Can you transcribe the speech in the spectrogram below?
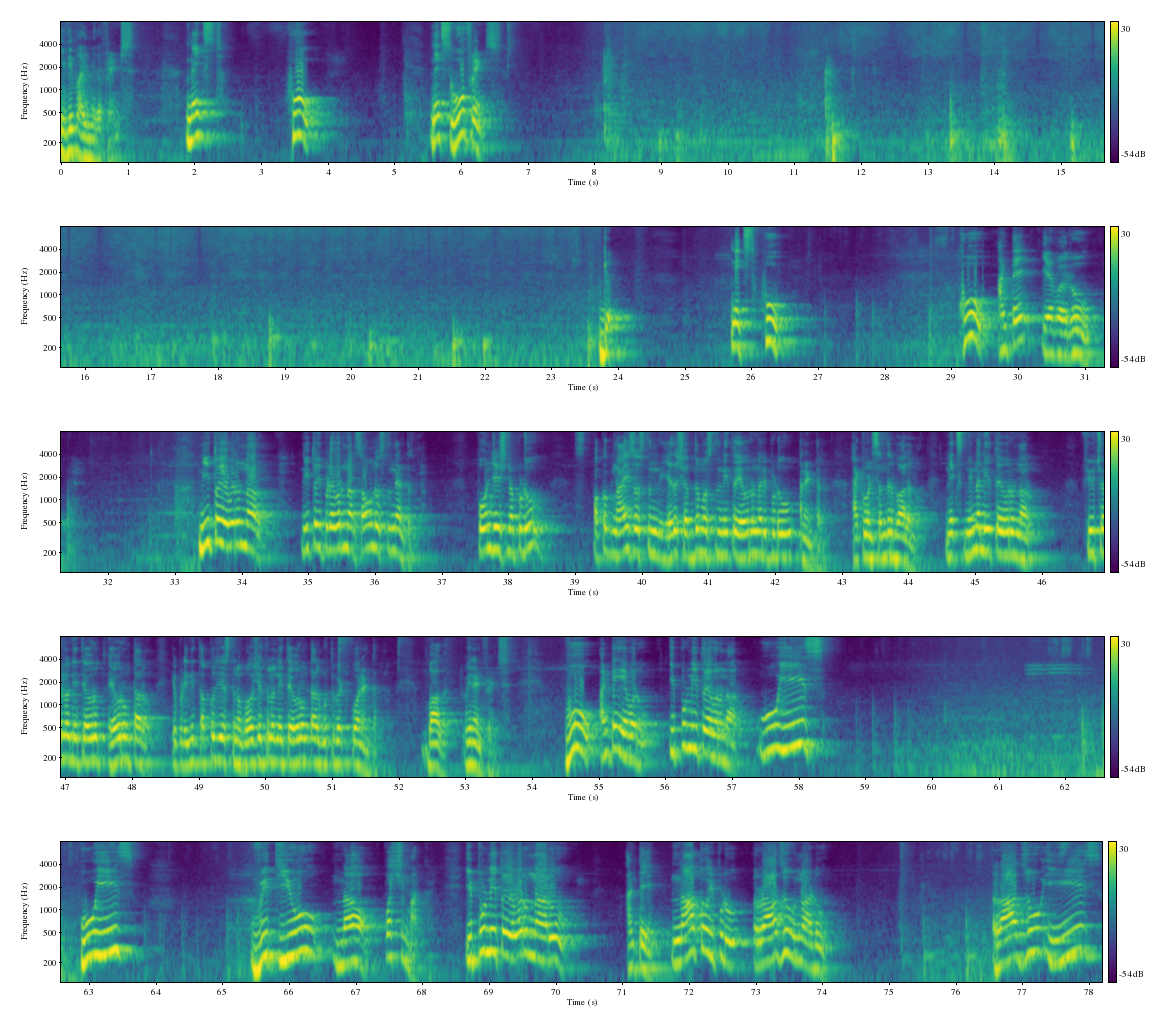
ఇది why మీద friends next who next who friends good next who who అంటే ఎవరు? నీతో ఎవరున్నారు? నీతో ఇప్పుడు ఎవరున్నారు? సౌండ్ వస్తుంది అంటారు. ఫోన్ చేసినప్పుడు పక్కకు నాయిస్ వస్తుంది ఏదో శబ్దం వస్తుంది నీతో ఎవరున్నారు ఇప్పుడు అని అంటారు. అటువంటి సందర్భాలలో. నెక్స్ట్ నిన్న నీతో ఎవరున్నారు? ఫ్యూచర్లో నీతో ఎవరు ఎవరుంటారు? ఇప్పుడు ఎన్ని తప్పులు చేస్తున్నావు భవిష్యత్తులో నీతో ఎవరుంటారు గుర్తుపెట్టుకో అని అంటారు. బాగా వినండి ఫ్రెండ్స్ ఊ అంటే ఎవరు? ఇప్పుడు నీతో ఎవరున్నారు? Who is who is with you now? Question mark ఇప్పుడు నీతో ఎవరున్నారు? అంటే నాతో ఇప్పుడు రాజు ఉన్నాడు. Raju is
